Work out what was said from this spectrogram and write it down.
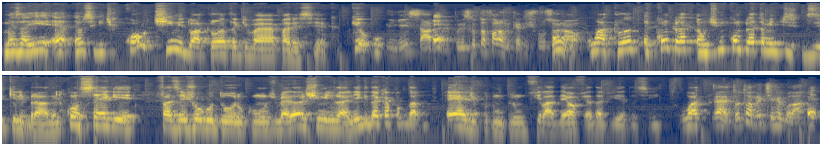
Mas aí é, é o seguinte: qual time do Atlanta que vai aparecer? cara? Porque o, Ninguém sabe, né? Por isso que eu tô falando, que é disfuncional. o, o Atlanta é, complet, é um time completamente des- desequilibrado. Ele consegue fazer jogo duro com os melhores times da liga e daqui a pouco dá- perde para um, pra um Philadelphia da vida. Assim. O Atlanta É, totalmente irregular. é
